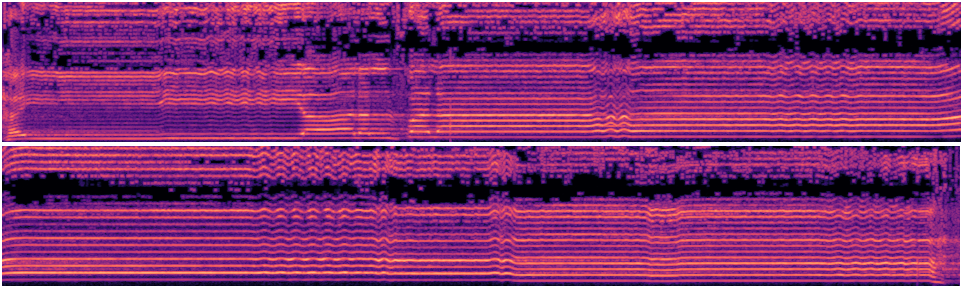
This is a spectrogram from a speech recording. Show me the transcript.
هيا للفلاح الفلاح.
